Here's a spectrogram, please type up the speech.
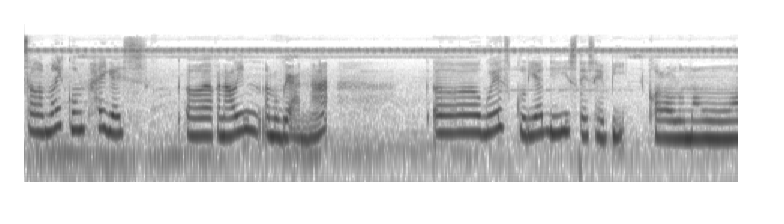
Assalamualaikum, hai guys. Uh, Kenalin nama gue Ana. Uh, Gue kuliah di Stay Sebi. Kalau lo mau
